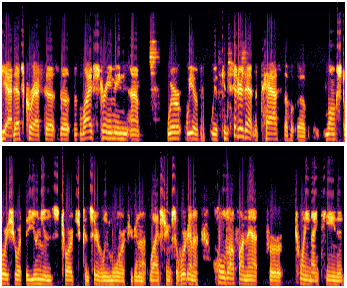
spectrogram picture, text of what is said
Yeah, that's correct. The the, the live streaming, um, we're we have we've considered that in the past. The uh, long story short, the unions charge considerably more if you're going to live stream, so we're going to hold off on that for 2019 and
